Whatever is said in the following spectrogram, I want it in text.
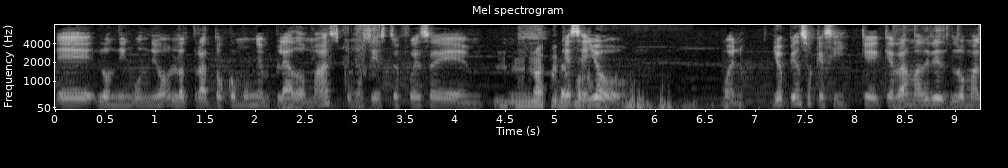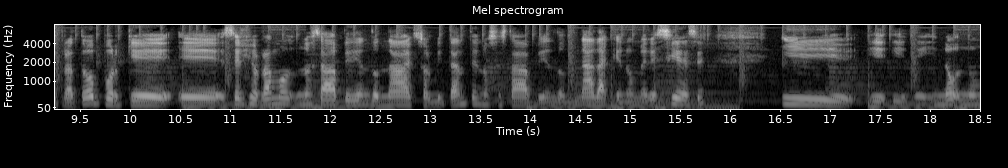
eh, lo ninguneó, lo trató como un empleado más, como si este fuese, no qué sé yo, bueno, yo pienso que sí, que, que, Real Madrid lo maltrató porque eh, Sergio Ramos no estaba pidiendo nada exorbitante, no se estaba pidiendo nada que no mereciese. Y, y, y, y no, no,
